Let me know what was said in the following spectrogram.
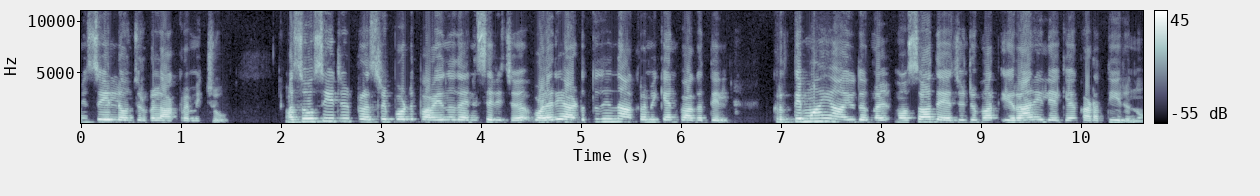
മിസൈൽ ലോഞ്ചറുകൾ ആക്രമിച്ചു. അസോസിയേറ്റഡ് പ്രസ് റിപ്പോർട്ട് പറയുന്നതനുസരിച്ച് വളരെ അടുത്തുനിന്ന് ആക്രമിക്കാൻ പാകത്തിൽ കൃത്യമായ ആയുധങ്ങൾ മൊസാദ് ഏജന്റുമാർ ഇറാനിലേക്ക് കടത്തിയിരുന്നു.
